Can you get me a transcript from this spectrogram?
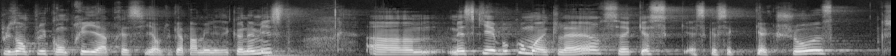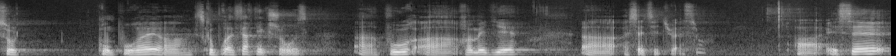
plus en plus compris et apprécié, en tout cas parmi les économistes. Euh, mais ce qui est beaucoup moins clair, c'est est-ce que c'est quelque chose sur qu'on pourrait, euh, est-ce qu'on pourrait faire quelque chose pour remédier à, cette situation. Ah, et c'est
